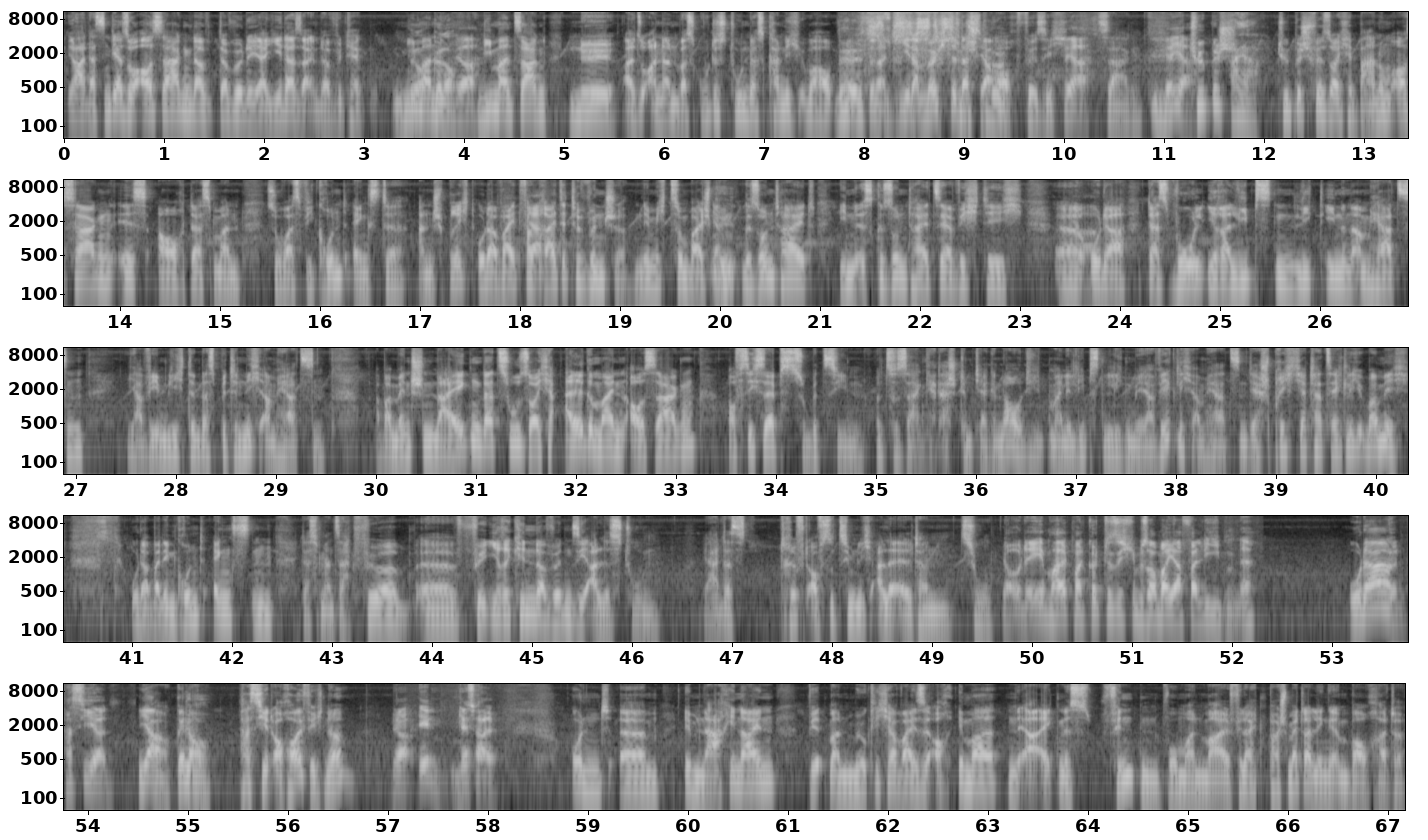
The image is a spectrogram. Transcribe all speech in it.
Ja, das sind ja so Aussagen, da, da würde ja jeder sagen, da wird ja niemand, genau. Ja. niemand sagen, nö, also anderen was Gutes tun, das kann ich überhaupt nicht. Sondern jeder das- möchte das ja auch für sich Ja. sagen. Ja, ja. Typisch, Ah, ja. typisch für solche Barnum-Aussagen ist auch, dass man sowas wie Grundängste anspricht oder weit Ja. verbreitete Wünsche, nämlich zum Beispiel Gesundheit. Ihnen ist Gesundheit sehr wichtig äh, oder das Wohl ihrer Liebsten liegt ihnen am Herzen. Ja, wem liegt denn das bitte nicht am Herzen? Aber Menschen neigen dazu, solche allgemeinen Aussagen auf sich selbst zu beziehen und zu sagen, ja, das stimmt ja genau, die, meine Liebsten liegen mir ja wirklich am Herzen, der spricht ja tatsächlich über mich. Oder bei den Grundängsten, dass man sagt, für, äh, für ihre Kinder würden sie alles tun. Ja, das trifft auf so ziemlich alle Eltern zu. Ja, oder eben halt, man könnte sich im Sommer ja verlieben, ne? Oder, Könnte passieren. ja, genau. Genau. Passiert auch häufig, ne? Ja, eben, deshalb. Und ähm, im Nachhinein wird man möglicherweise auch immer ein Ereignis finden, wo man mal vielleicht ein paar Schmetterlinge im Bauch hatte.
